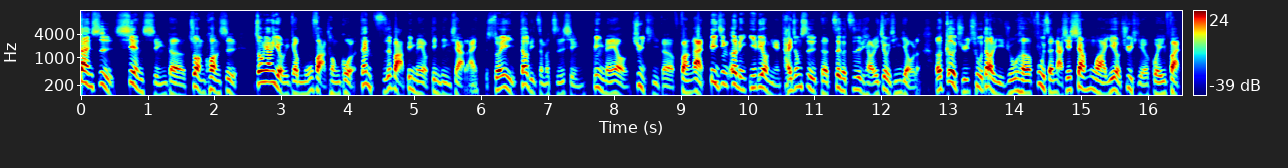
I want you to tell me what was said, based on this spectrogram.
但是现行的状况是。中央有一个母法通过了，但子法并没有定定下来，所以到底怎么执行，并没有具体的方案。毕竟二零一六年台中市的这个自治条例就已经有了，而各局处到底如何负责哪些项目啊，也有具体的规范。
